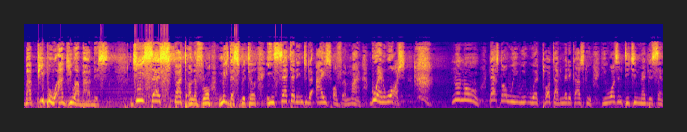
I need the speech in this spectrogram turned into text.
But people will argue about this. Jesus spat on the floor, mixed the spittle, inserted into the eyes of a man. Go and wash. Ah, no, no, that's not we, we were taught at medical school. He wasn't teaching medicine.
